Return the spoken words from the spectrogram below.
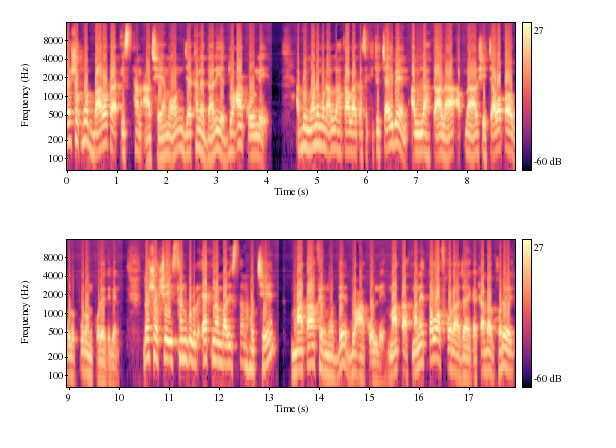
দর্শক, মোট বারোটা স্থান আছে এমন যেখানে দাঁড়িয়ে দোয়া করলে আপনি মনে মনে আল্লাহ তাআলার কাছে কিছু চাইবেন, আল্লাহ তাআলা আপনার সেই চাওয়া পাওয়াগুলো পূরণ করে দেবেন। দর্শক, সেই স্থানগুলোর এক নাম্বার স্থান হচ্ছে মাতাফের মধ্যে দোয়া করলে। মাতাফ মানে তাওয়াফ করা জায়গা, কাবা ঘরের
